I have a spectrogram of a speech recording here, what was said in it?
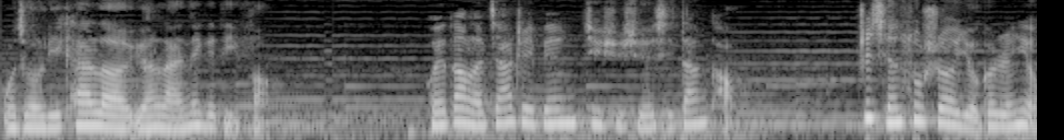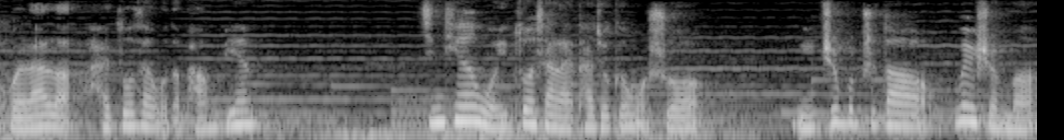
我就离开了原来那个地方，回到了家这边继续学习单考。之前宿舍有个人也回来了，还坐在我的旁边。今天我一坐下来，他就跟我说：‘你知不知道为什么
